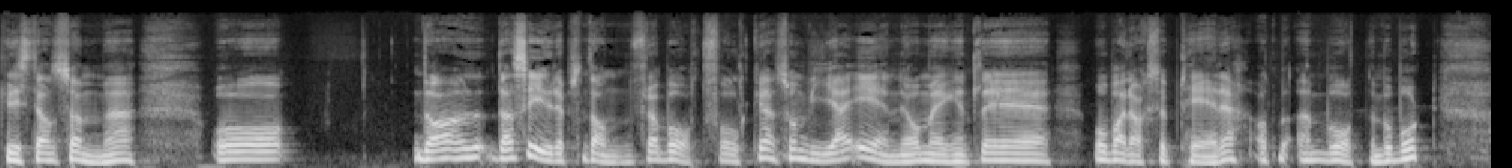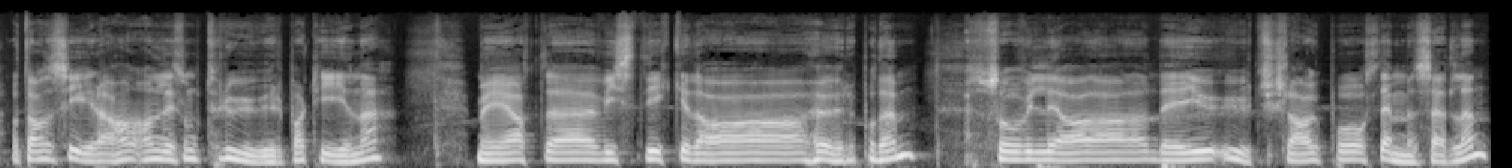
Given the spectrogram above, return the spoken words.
Kristian Sømme. Og da, da, sier representanten fra båtfolket, som vi er enige om egentlig må bare akseptere at båtene må bort, at han sier han, han liksom truer partiene med at eh, hvis de ikke da hører på dem, så vil ja, det gi utslag på stemmeseddelen.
